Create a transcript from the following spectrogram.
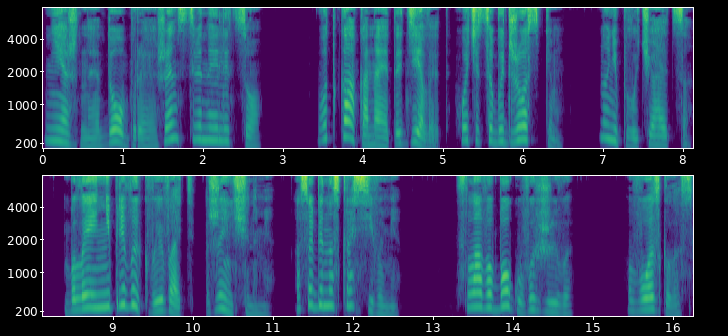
Нежное, доброе, женственное лицо. Вот как она это делает? Хочется быть жестким, но не получается. Блейн не привык воевать с женщинами, особенно с красивыми. Слава богу, вы живы. Возглас,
